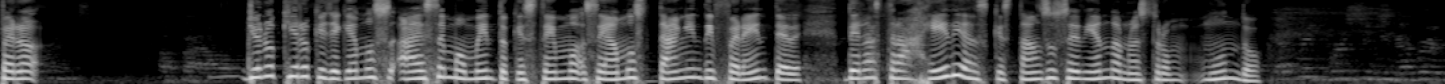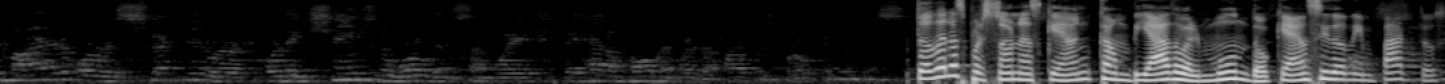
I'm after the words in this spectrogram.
Pero yo no quiero que lleguemos a ese momento que estemos, seamos tan indiferentes de, de las tragedias que están sucediendo en nuestro mundo. Todas las personas que han cambiado el mundo, que han sido de impactos,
